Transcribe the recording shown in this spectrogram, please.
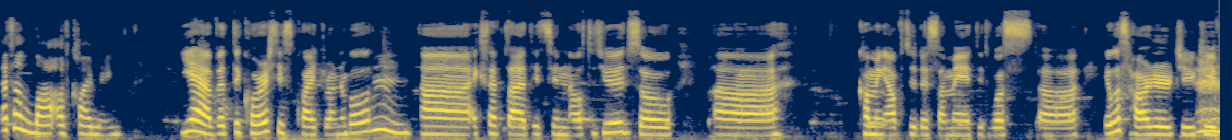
That's a lot of climbing. Yeah, but the course is quite runnable. Hmm. uh, except that it's in altitude. So uh, coming up to the summit, it was uh, it was harder to keep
